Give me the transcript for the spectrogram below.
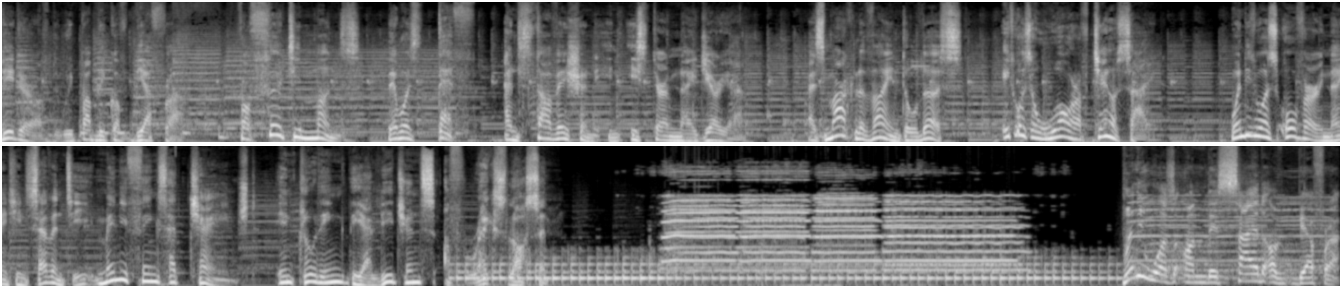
leader of the Republic of Biafra. For 30 months, there was death and starvation in eastern Nigeria. As Mark Levine told us, it was a war of genocide. When it was over in 1970, many things had changed, including the allegiance of Rex Lawson. Was on the side of Biafra,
